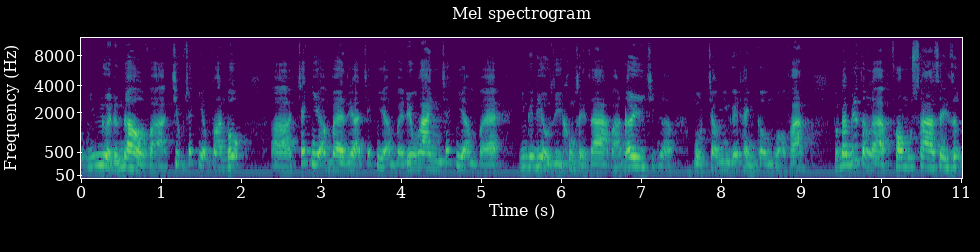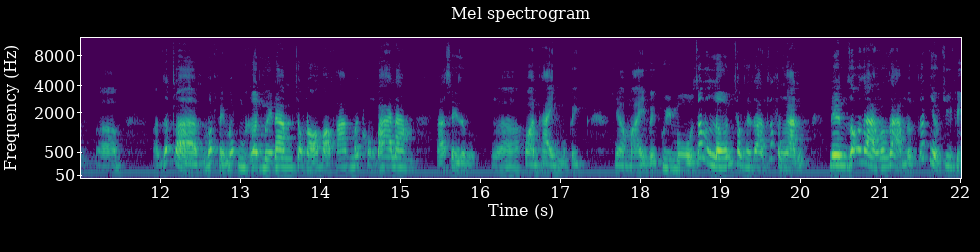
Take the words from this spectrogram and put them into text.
những người đứng đầu và chịu trách nhiệm toàn bộ. Uh, trách nhiệm về gì ạ? Trách nhiệm về điều hành trách nhiệm về những cái điều gì không xảy ra. Và đây chính là một trong những cái thành công của Pháp. Chúng ta biết rằng là Formosa xây dựng uh, rất là mất phải mất gần 10 năm. Trong đó Hòa Phát mất khoảng 3 năm đã xây dựng uh, hoàn thành một cái nhà máy với quy mô rất là lớn trong thời gian rất là ngắn. Nên rõ ràng nó giảm được rất nhiều chi phí.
